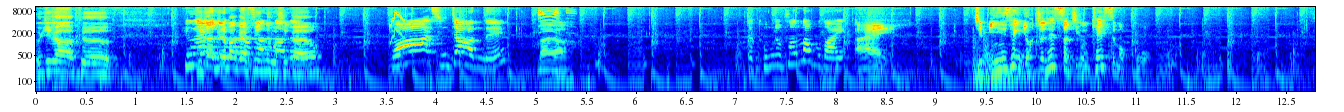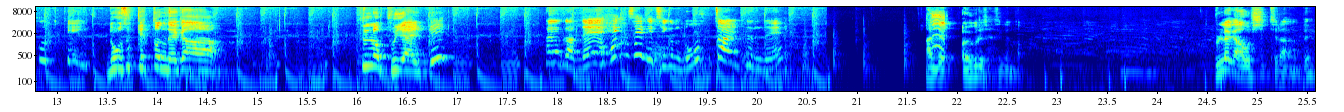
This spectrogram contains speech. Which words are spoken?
여기가 그 부자들만 갈 수 있는 곳인가요? 와 진짜 간대. 나야. 돈 좀 썼나 보다. 이 아이. 지금 인생 역전했어 지금 케이스 먹고. 푸드케이크. 노숙했던 내가 클럽 VIP? 그러니까 내 행색이 지금 노숙자일 텐데. 아 근데 얼굴이 잘생겼나 봐 블랙 아웃 시티라는데?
